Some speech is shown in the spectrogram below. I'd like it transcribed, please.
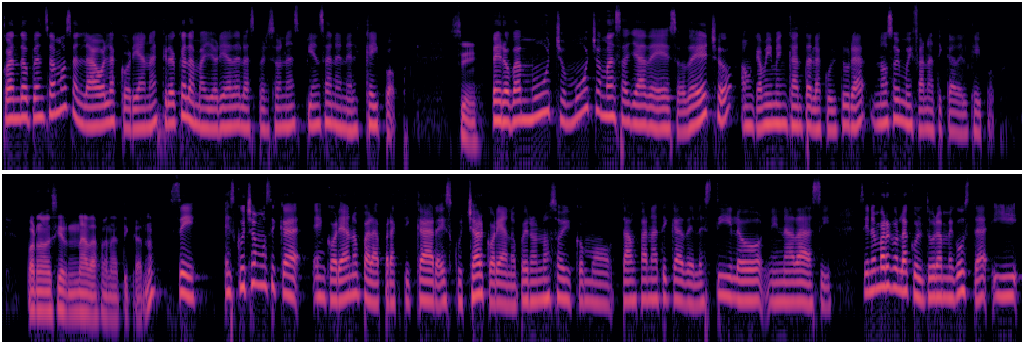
Cuando pensamos en la ola coreana, creo que la mayoría de las personas piensan en el K-pop. Sí, Pero va mucho, mucho más allá de eso. De hecho, aunque a mí me encanta la cultura, no soy muy fanática del K-pop. por no decir nada fanática, ¿no? Sí, escucho música en coreano para practicar, escuchar coreano, pero no soy como tan fanática del estilo ni nada así. Sin embargo, la cultura me gusta y,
